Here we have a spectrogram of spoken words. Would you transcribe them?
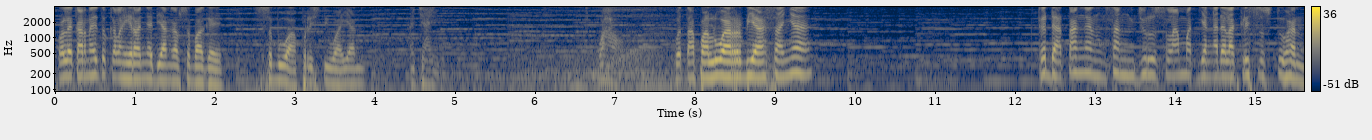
Oleh karena itu kelahirannya dianggap sebagai sebuah peristiwa yang ajaib. Wow, betapa luar biasanya kedatangan Sang Juru Selamat yang adalah Kristus Tuhan.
